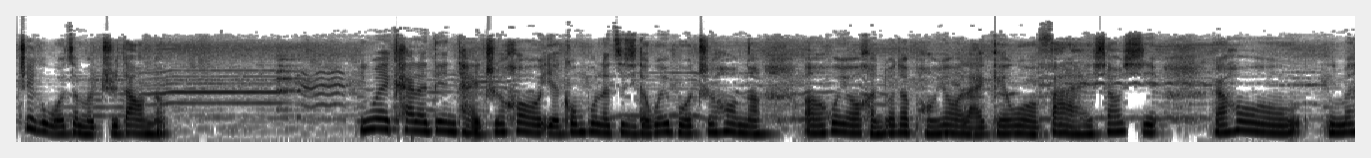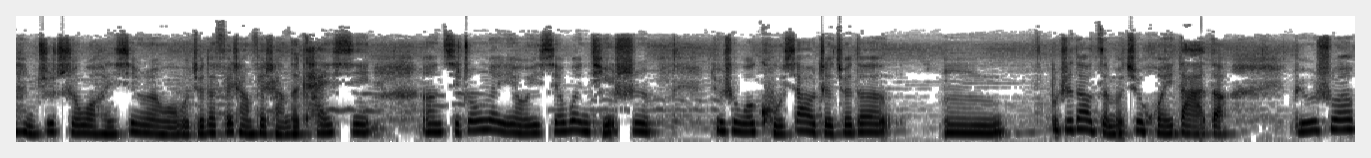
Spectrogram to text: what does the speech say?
这个我怎么知道呢？因为开了电台之后，也公布了自己的微博之后呢，嗯，会有很多的朋友来给我发来消息，然后你们很支持我，很信任我，我觉得非常非常的开心。嗯，其中呢也有一些问题是，就是我苦笑着觉得，嗯，不知道怎么去回答的。比如说，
